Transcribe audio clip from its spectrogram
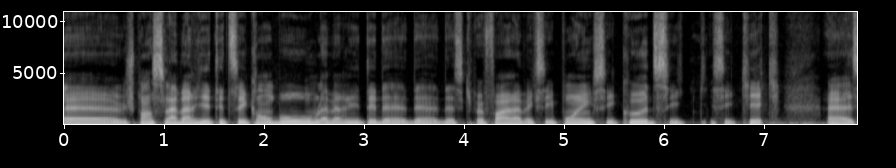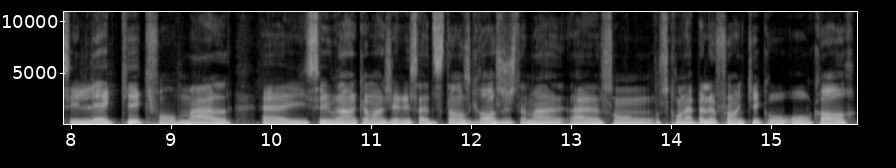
Euh, je pense la variété de ses combos, la variété de, de- de ce qu'il peut faire avec ses poings, ses coudes, ses, ses kicks, euh, ses leg kicks qui font mal. Euh, il sait vraiment comment gérer sa distance grâce justement à son, ce qu'on appelle le front kick au, corps.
